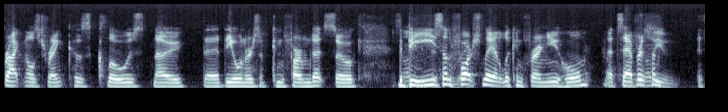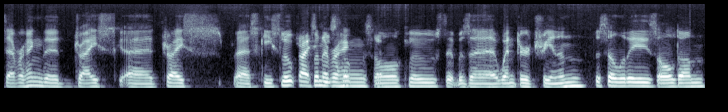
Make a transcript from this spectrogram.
Bracknell's rink has closed now. The the owners have confirmed it. So the bees, just the rink. unfortunately, are looking for a new home. That's It's not everything. Even- It's everything. The dry, uh, dry uh, ski slopes Dry and ski slope, everything's yep. all closed. It was a winter training facilities all done.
